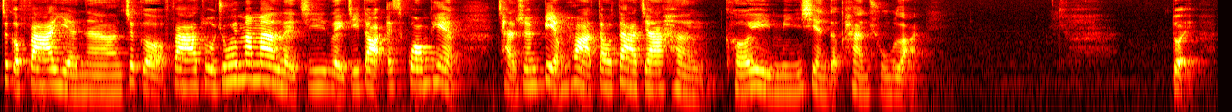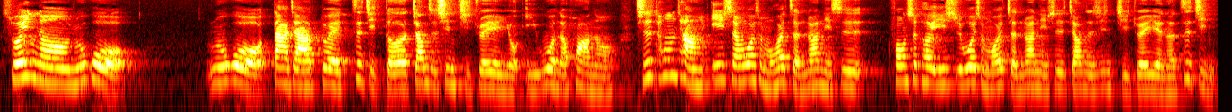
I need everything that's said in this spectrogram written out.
这个发炎呢，这个发作就会慢慢累积，累积到 X 光片产生变化，到大家很可以明显的看出来。对，所以呢，如果如果大家对自己得僵直性脊椎炎有疑问的话呢，其实通常医生为什么会诊断你是风湿科医师，为什么会诊断你是僵直性脊椎炎呢？自己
